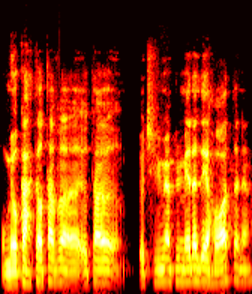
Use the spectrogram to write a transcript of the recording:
o meu cartel tava, eu tava, eu tive minha primeira derrota, né?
